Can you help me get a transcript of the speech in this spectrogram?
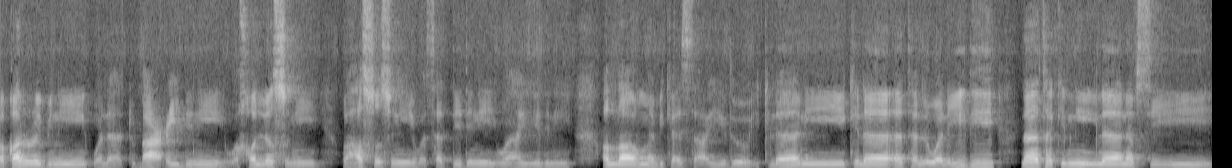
وقربني ولا تبعدني وخلصني وحصصني وسددني وعيدني اللهم بك أستعيذ إكلاني كلاءة الوليد. لا تكلني إلى نفسي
